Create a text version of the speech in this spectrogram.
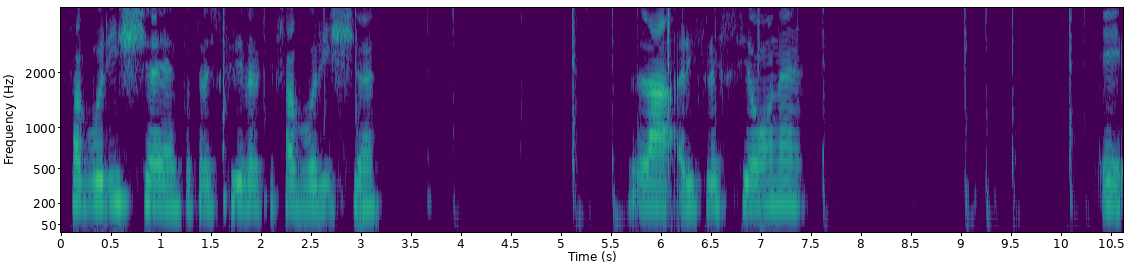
favorisce, potrei scrivere che favorisce la riflessione e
